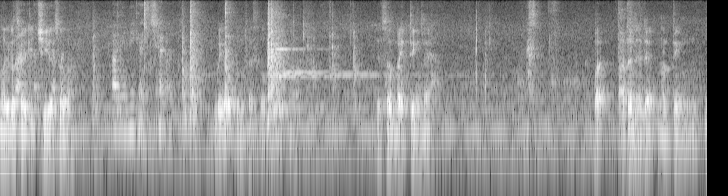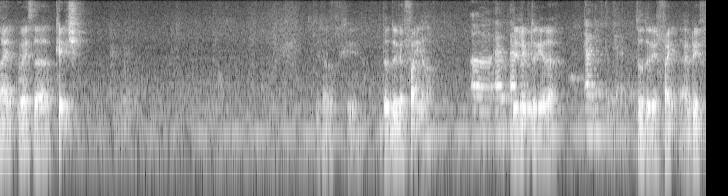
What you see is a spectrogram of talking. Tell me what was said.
No, it looks very itchy also. happened. Ah. Uh, maybe can check. We open first. Open. It's so biting there. But other than that, nothing. Nine, where's the cage? Is that okay? Do do they fight or not? Uh, ev- They live together. Yeah, live together. So do they fight? I live.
